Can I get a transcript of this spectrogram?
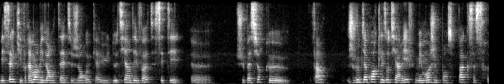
Mais celle qui est vraiment arrivée en tête, genre qui a eu deux tiers des votes, c'était je suis pas sûre que. Enfin, je veux bien croire que les autres y arrivent, mais moi, je pense pas que, ça sera,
